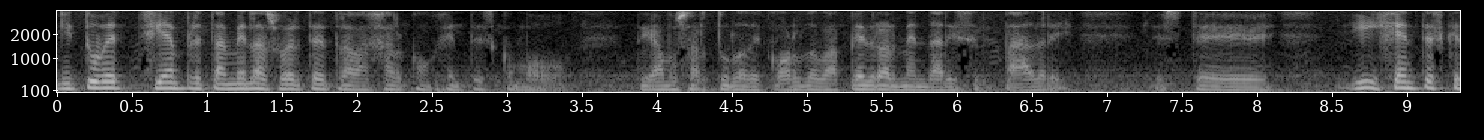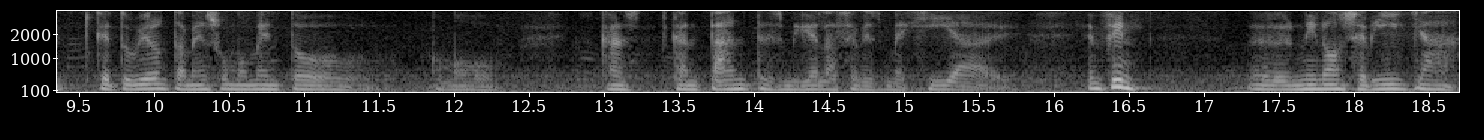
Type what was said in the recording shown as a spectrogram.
Y tuve siempre también la suerte de trabajar con gentes como, digamos, Arturo de Córdoba, Pedro Armendáriz el padre, este, y gentes que, que tuvieron también su momento como cantantes, Miguel Aceves Mejía, eh, en fin, eh, Ninón Sevilla,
